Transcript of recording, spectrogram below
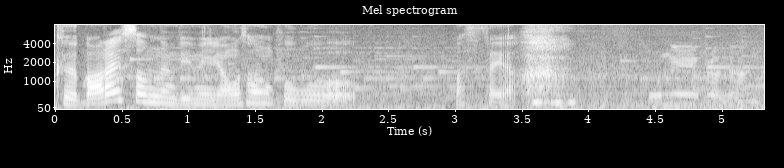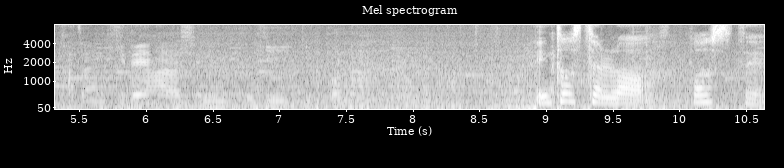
그 말할 수 없는 비밀 영상 보고 왔어요. 오늘 그러면 가장 기대하시는 곡이 있거나 인터스텔라 First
